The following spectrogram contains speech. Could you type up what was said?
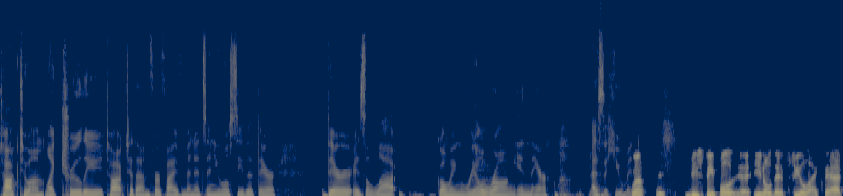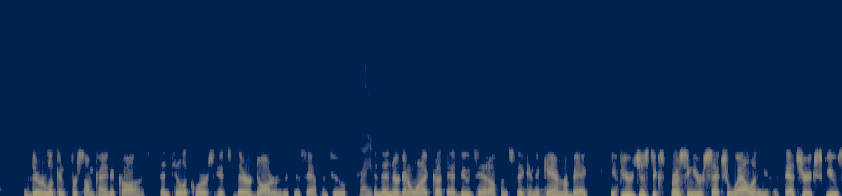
talk to them, like truly talk to them for 5 minutes and you will see that there there is a lot going real wrong in there as a human. well, these people, uh, you know, that feel like that, they're looking for some kind of cause. Until, of course, it's their daughter that this happened to, right. and then they're going to want to cut that dude's head off and stick in the camera bag. If you're just expressing your sexuality, if that's your excuse,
